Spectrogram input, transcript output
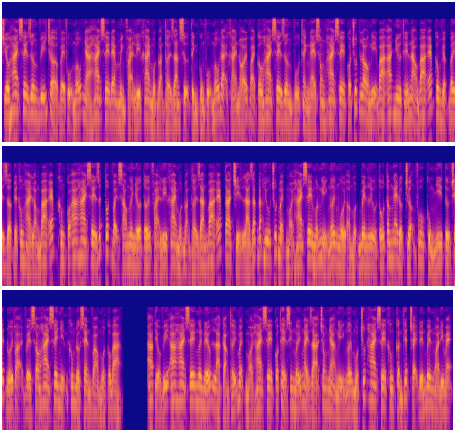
chiều hai c dương vĩ trở về phụ mẫu nhà hai c đem mình phải ly khai một đoạn thời gian sự tình cùng phụ mẫu đại khái nói vài câu hai c dương vũ thành nghe xong hai c có chút lo nghĩ ba a như thế nào ba f công việc bây giờ tuyệt không hài lòng ba f không có a hai c rất tốt vậy sao ngươi nhớ tới phải ly khai một đoạn thời gian ba f ta chỉ là giác đắc hưu chút mệt mỏi hai c muốn nghỉ ngơi ngồi ở một bên lưu tố tâm nghe được trượng phu cùng nhi tử chết đối thoại về sau hai c nhịn không được xen vào một câu ba a tiểu vĩ a hai c ngươi nếu là cảm thấy mệt mỏi hai c có thể xin mấy ngày giả trong nhà nghỉ ngơi một chút hai c không cần thiết chạy đến bên ngoài đi mẹ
